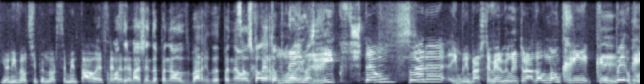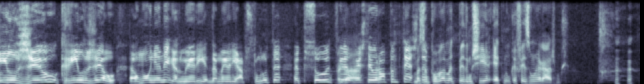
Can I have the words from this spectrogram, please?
e ao nível de disciplina orçamental, A etc. famosa etc. imagem da panela de barro e da panela Sabes de qual é o ferro. teu Nem os ricos estão para. E basta ver o eleitorado alemão que, ri- que, O o reelegeu, que reelegeu a uma União Negra de maioria, da maioria absoluta a pessoa que o Verdade, resto da Europa detesta. Mas o problema de Pedro Mexia é que nunca fez um Erasmus.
